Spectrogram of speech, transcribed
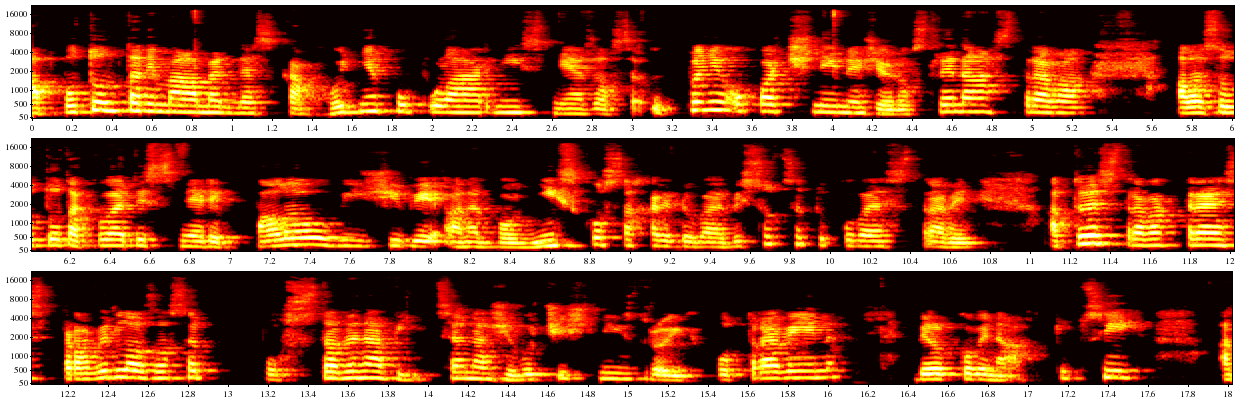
A potom tady máme dneska hodně populární směr, zase úplně opačný než je rostlinná strava, ale jsou to takové ty směry paleo výživy anebo nízkosacharidové, vysoce tukové stravy. A to je strava, která je zpravidla zase postavena více na živočišných zdrojích potravin, bílkovinách, tucích a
